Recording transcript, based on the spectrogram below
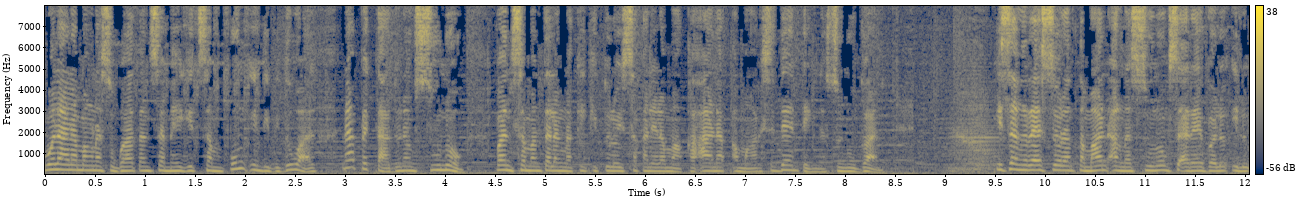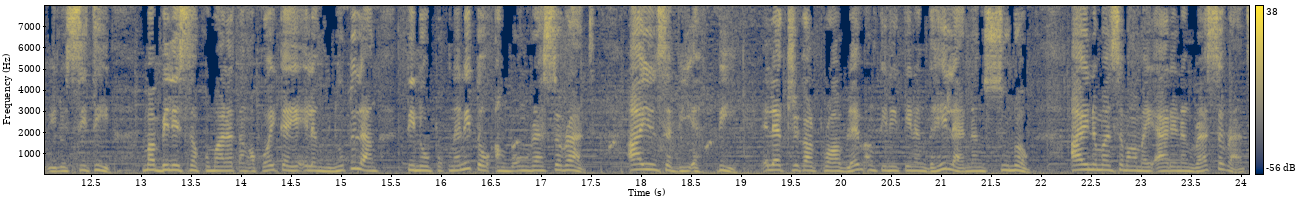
Wala namang nasugatan sa mahigit sampung individual na apektado ng sunog. Pansamantalang nakikituloy sa kanilang mga kaanak ang mga residenteng nasunugan. Isang restaurant naman ang nasunog sa Arevalo, Iloilo City. Mabilis na kumalat ang apoy kaya ilang minuto lang tinupok na nito ang buong restaurant. Ayon sa BFP, electrical problem ang tinitinang dahilan ng sunog. Ayon naman sa mga may-ari ng restaurant,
